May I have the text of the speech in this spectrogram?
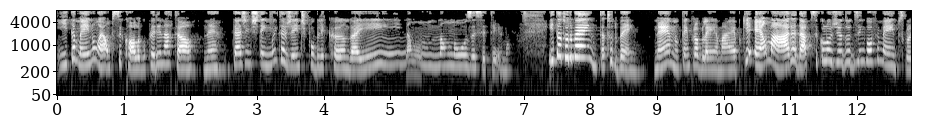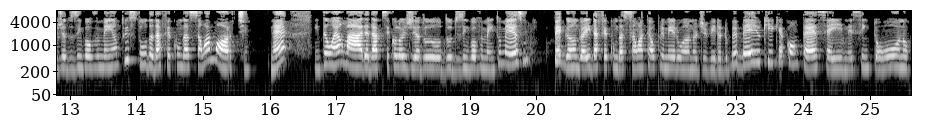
e também não é um psicólogo perinatal, né? Então a gente tem muita gente publicando aí e não, não usa esse termo. E tá tudo bem, tá tudo bem, né? Não tem problema. É porque é uma área da psicologia do desenvolvimento. Psicologia do desenvolvimento estuda da fecundação à morte, né? Então é uma área da psicologia do, do desenvolvimento mesmo, pegando aí da fecundação até o primeiro ano de vida do bebê e o que, que acontece aí nesse entorno.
